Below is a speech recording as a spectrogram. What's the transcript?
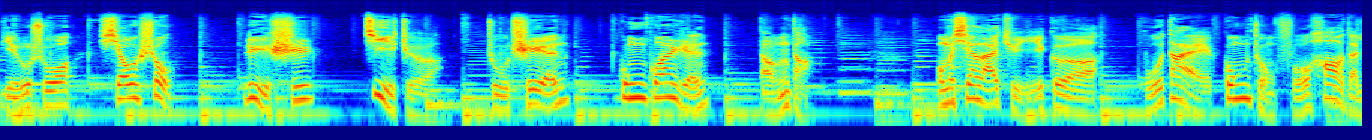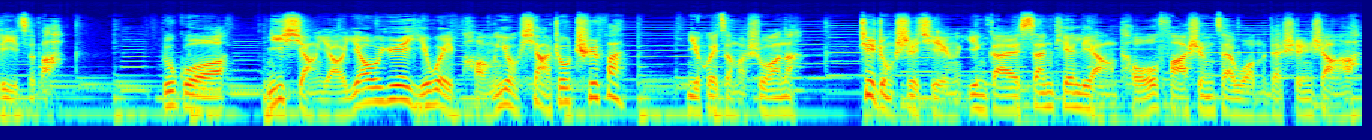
比如说销售、律师、记者、主持人、公关人等等。我们先来举一个不带工种符号的例子吧。如果你想要邀约一位朋友下周吃饭，你会怎么说呢？这种事情应该三天两头发生在我们的身上啊。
